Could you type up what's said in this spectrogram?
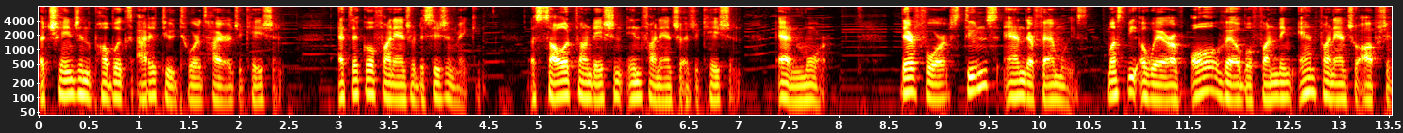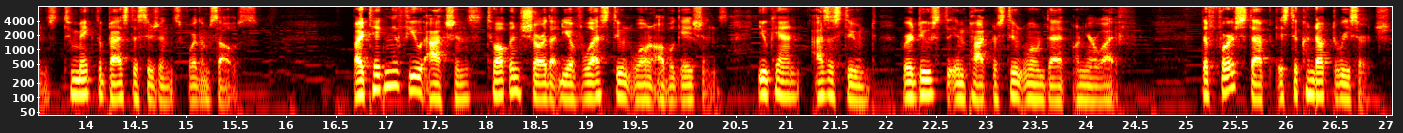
a change in the public's attitude towards higher education, ethical financial decision making, a solid foundation in financial education, and more. Therefore, students and their families must be aware of all available funding and financial options to make the best decisions for themselves. By taking a few actions to help ensure that you have less student loan obligations, you can, as a student, reduce the impact of student loan debt on your life. The first step is to conduct research,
